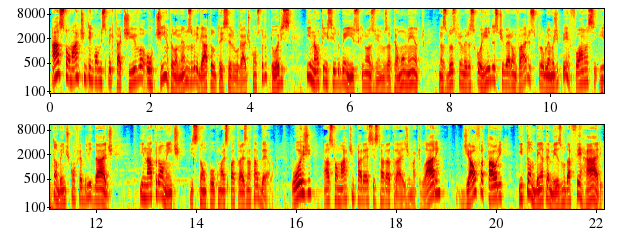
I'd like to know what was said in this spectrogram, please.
A Aston Martin tem como expectativa, ou tinha pelo menos, brigar pelo terceiro lugar de construtores, e não tem sido bem isso que nós vimos até o momento. Nas duas primeiras corridas tiveram vários problemas de performance e também de confiabilidade, e naturalmente estão um pouco mais para trás na tabela. Hoje, a Aston Martin parece estar atrás de McLaren, de AlphaTauri e também até mesmo da Ferrari.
